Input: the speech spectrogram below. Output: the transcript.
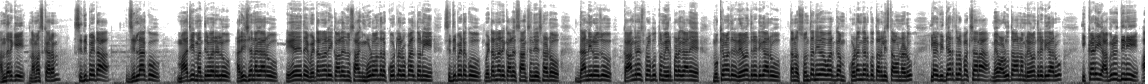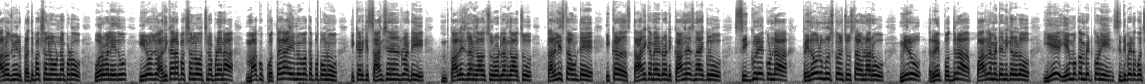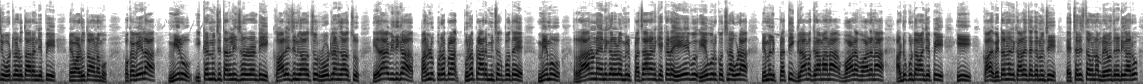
అందరికీ నమస్కారం. సిద్దిపేట జిల్లాకు మాజీ మంత్రివర్యులు హరీశన్న గారు ఏదైతే వెటర్నరీ కాలేజ్ను సాంక్ మూడు వందల కోట్ల రూపాయలతోని సిద్దిపేటకు వెటర్నరీ కాలేజ్ శాంక్షన్ చేసినాడో దాన్ని ఈరోజు కాంగ్రెస్ ప్రభుత్వం ఏర్పడగానే ముఖ్యమంత్రి రేవంత్ రెడ్డి గారు తన సొంత నియోజకవర్గం కొడంగర్కు తరలిస్తూ ఉన్నాడు. ఇక్కడ విద్యార్థుల పక్షాన మేము అడుగుతా ఉన్నాం రేవంత్ రెడ్డి గారు. ఇక్కడి అభివృద్ధిని ఆ రోజు మీరు ప్రతిపక్షంలో ఉన్నప్పుడు ఓర్వలేదు. ఈరోజు అధికార పక్షంలో వచ్చినప్పుడైనా మాకు కొత్తగా ఏమి ఇవ్వకపోను. ఇక్కడికి శాంక్షన్ అయినటువంటి కాలేజీలను కావచ్చు రోడ్లను కావచ్చు తరలిస్తూ ఉంటే ఇక్కడ స్థానికమైనటువంటి కాంగ్రెస్ నాయకులు సిగ్గు లేకుండా పెదవులు మూసుకొని చూస్తూ ఉన్నారు. మీరు రేపు పొద్దున పార్లమెంట్ ఎన్నికలలో ఏ ఏ ముఖం పెట్టుకొని సిద్దిపేటకు వచ్చి ఓట్లు అడుగుతారని చెప్పి మేము అడుగుతా ఉన్నాము. ఒకవేళ మీరు ఇక్కడి నుంచి తరలించినటువంటి కాలేజీని కావచ్చు రోడ్లను కావచ్చు యథావిధిగా పనులు పునఃప్రా పునఃప్రారంభించకపోతే మేము రానున్న ఎన్నికలలో మీరు ప్రచారానికి ఎక్కడ ఏ ఊ- ఏ ఊరికి వచ్చినా కూడా మిమ్మల్ని ప్రతి గ్రామ గ్రామాన వాడ వాడన అడ్డుకుంటామని చెప్పి ఈ కా వెటర్నరీ కాలేజ్ దగ్గర నుంచి హెచ్చరిస్తూ ఉన్నాం రేవంత్ రెడ్డి గారు.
